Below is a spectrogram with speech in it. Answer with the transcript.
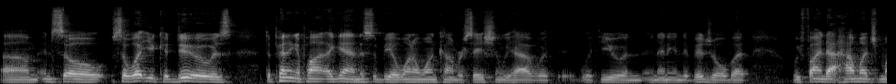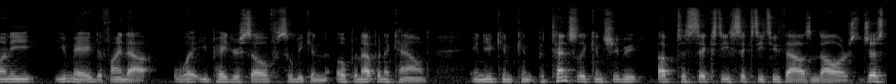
um, and so so what you could do is depending upon again this would be a one on one conversation we have with with you and, and any individual, but we find out how much money you made to find out what you paid yourself, so we can open up an account and you can, can potentially contribute up to sixty sixty two thousand dollars just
